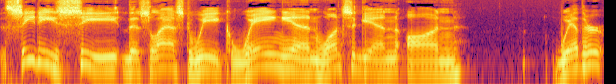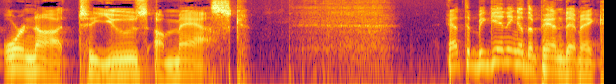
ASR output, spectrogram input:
CDC this last week weighing in once again on whether or not to use a mask. At the beginning of the pandemic,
